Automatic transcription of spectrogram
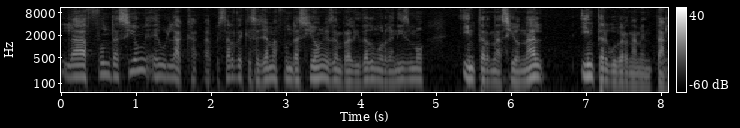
la Fundación EULACA, a pesar de que se llama fundación, es en realidad un organismo internacional intergubernamental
